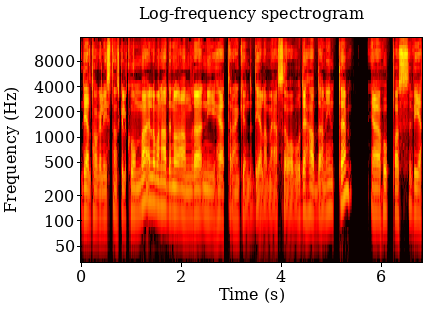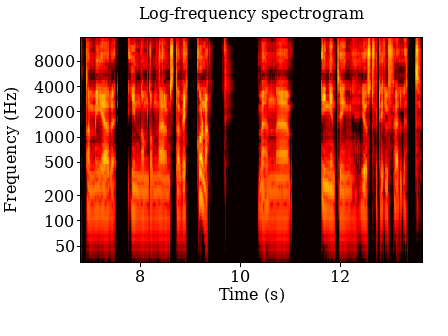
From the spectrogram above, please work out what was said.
deltagarlistan skulle komma eller om man hade några andra nyheter han kunde dela med sig av och det hade han inte. Jag hoppas veta mer inom de närmsta veckorna. Men eh, ingenting just för tillfället.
